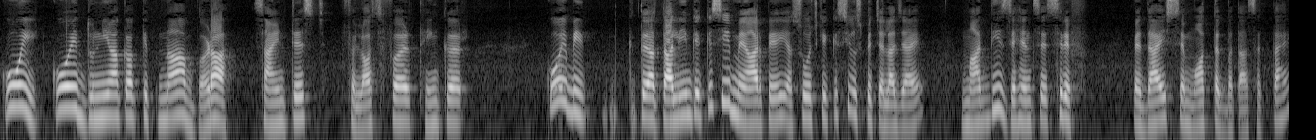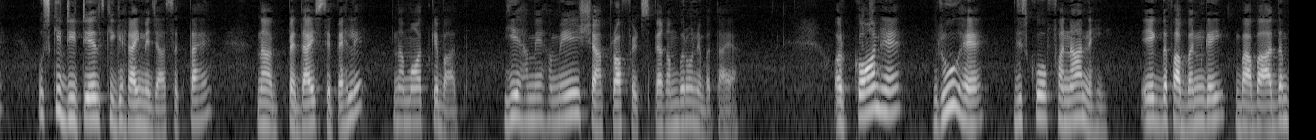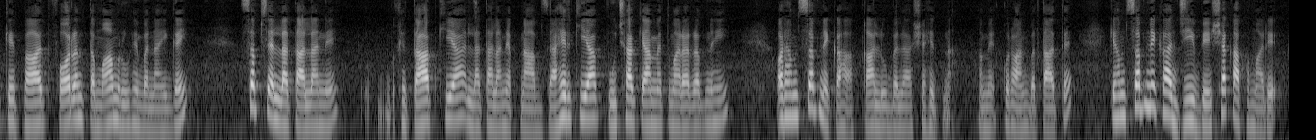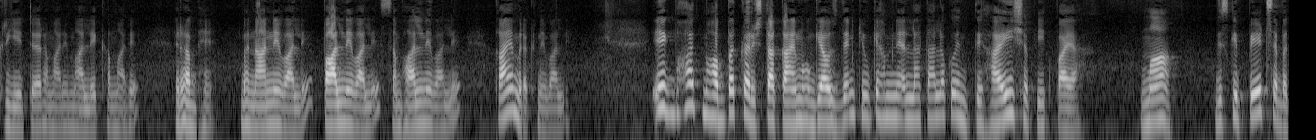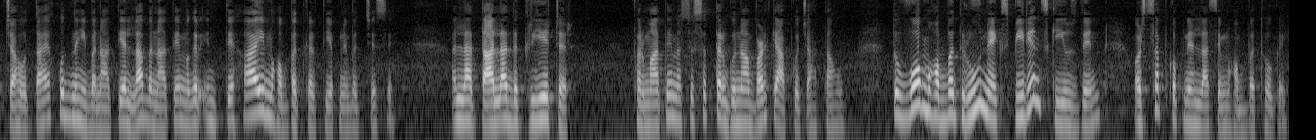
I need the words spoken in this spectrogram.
کوئی کوئی دنیا کا کتنا بڑا سائنٹسٹ فلاسفر تھنکر کوئی بھی تعلیم کے کسی معیار پہ یا سوچ کے کسی اس پہ چلا جائے، مادی ذہن سے صرف پیدائش سے موت تک بتا سکتا ہے۔ اس کی ڈیٹیلز کی گہرائی میں جا سکتا ہے، نہ پیدائش سے پہلے، نہ موت کے بعد۔ یہ ہمیں ہمیشہ پروفٹس پیغمبروں نے بتایا۔ اور کون ہے؟ روح ہے جس کو فنا نہیں۔ ایک دفعہ بن گئی، بابا آدم کے بعد فوراً تمام روحیں بنائی گئیں۔ سب سے اللہ تعالیٰ نے خطاب کیا، اللہ تعالیٰ نے اپنا آپ ظاہر کیا، پوچھا کیا میں تمہارا رب نہیں۔ اور ہم سب نے کہا کالو بلا شہدنا۔ ہمیں قرآن بتاتے کہ ہم سب نے کہا جی بے شک آپ ہمارے کریٹر ہمارے مالک، ہمارے رب ہیں، بنانے والے، پالنے والے، سنبھالنے والے، قائم رکھنے والے۔ ایک بہت محبت کا رشتہ قائم ہو گیا اس دن، کیونکہ ہم نے اللہ تعالیٰ کو انتہائی شفیق پایا۔ ماں، جس کے پیٹ سے بچہ ہوتا ہے، خود نہیں بناتی، اللہ بناتے ہیں مگر انتہائی محبت کرتی ہے اپنے بچے سے۔ اللہ تعالیٰ دا کریٹر فرماتے ہیں، میں اس سے ستر گنا بڑھ کے آپ کو چاہتا ہوں۔ تو وہ محبت روح نے ایکسپیرینس کی اس دن اور سب کو اپنے اللہ سے محبت ہو گئی۔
